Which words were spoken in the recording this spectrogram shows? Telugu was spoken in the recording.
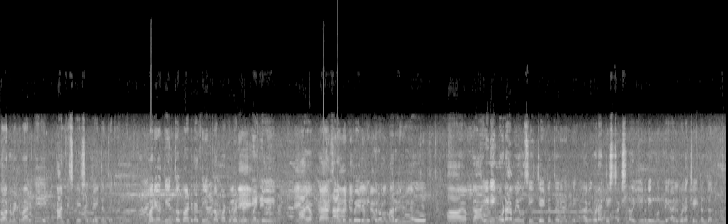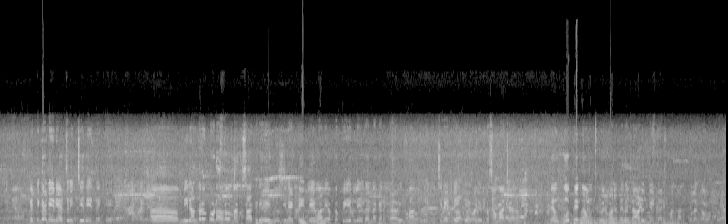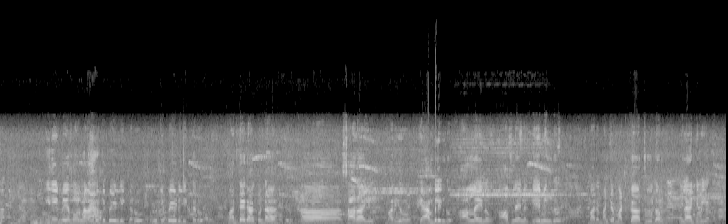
గవర్నమెంట్ వారికి కాన్ఫిస్కేషన్ చేయటం జరిగింది. మరియు దీంతో పాటుగా దీంట్లో పట్టుబడినటువంటి ఆ యొక్క నాన్ డ్యూటీ లిక్కరు మరియు ఆ యొక్క ఐడి కూడా మేము సీజ్ చేయటం జరిగింది. అవి కూడా డిస్ట్రక్షన్ ఈవినింగ్ ఉంది అది కూడా చేయటం జరుగుతుంది. గట్టిగా నేను హెచ్చరించేది ఏంటంటే మీరందరూ కూడాను మాకు సహకరించినట్టయితే వాళ్ళ యొక్క పేరు లేదన్నా కనుక మాకు ఇచ్చినట్టయితే వాళ్ళ యొక్క సమాచారం మేము గోప్యంగా ఉంచుకొని వాళ్ళ మీద దాడులు చేయడానికి మాకు అనుకూలంగా ఉంటుంది. ఇది మేము non duty paid liquor duty paid liquor అంతేకాకుండా సారాయి మరియు గ్యాంబ్లింగ్ ఆన్లైన్ ఆఫ్లైన్ గేమింగ్ మరి అంటే మట్కా జూదం ఇలాంటివి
